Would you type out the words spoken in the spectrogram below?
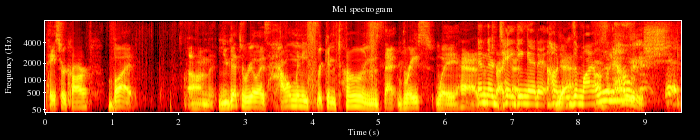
pacer car, but. Um, you get to realize how many freaking turns that raceway has. and they're track has. taking it at hundreds Yeah. of miles an like, hour. Holy shit!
